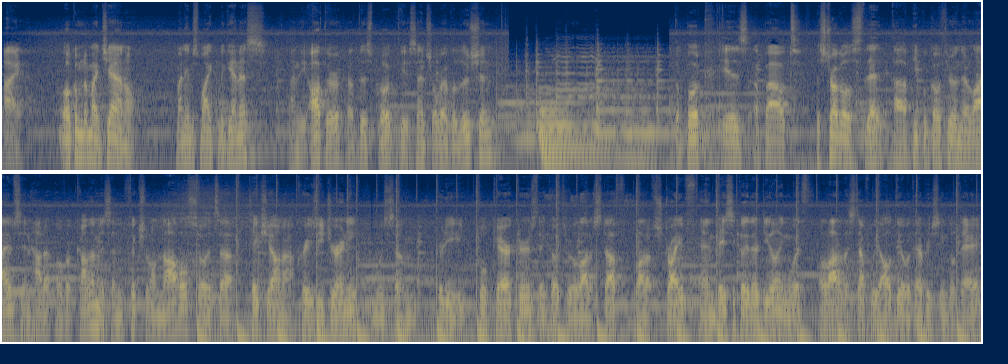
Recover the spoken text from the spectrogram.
Hi, welcome to my channel. My name is Mike McGinnis. I'm the author of this book, The Essential Revolution. The book is about the struggles that uh, people go through in their lives and how to overcome them. It's a fictional novel, so it uh, takes you on a crazy journey with some pretty cool characters. They go through a lot of stuff, a lot of strife, and basically they're dealing with a lot of the stuff we all deal with every single day.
